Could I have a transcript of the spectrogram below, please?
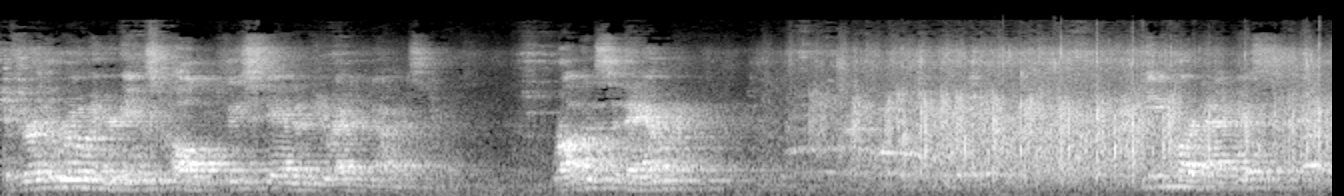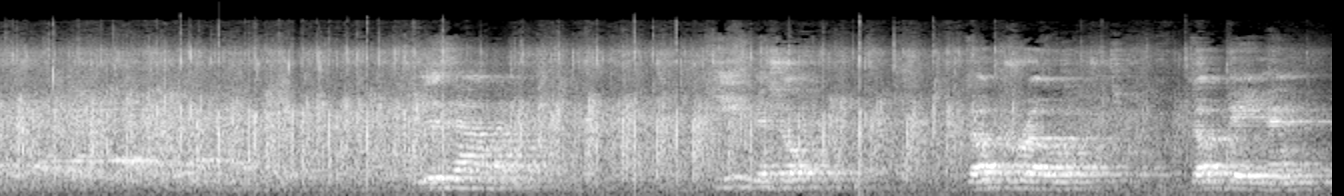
If you're in the room and your name is called, please stand and be recognized. Robin Saddam, Pete Bardakis, Liz Allen, Keith Mitchell, Doug Crow, Doug Bateman,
